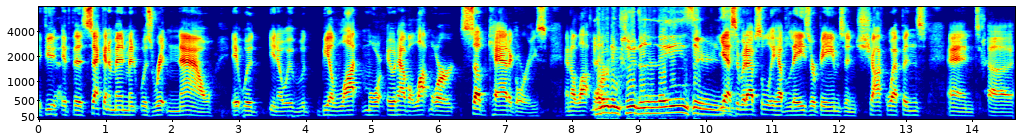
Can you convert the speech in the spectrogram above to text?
if you yeah. if the Second Amendment was written now, it would you know it would be a lot more. It would have a lot more subcategories and a lot more. It would include lasers. Yes, it would absolutely have laser beams and shock weapons and uh,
